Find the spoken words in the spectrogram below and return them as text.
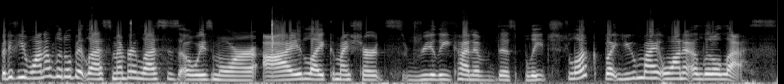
But if you want a little bit less, remember less is always more. I like my shirts really kind of this bleached look, but you might want it a little less.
